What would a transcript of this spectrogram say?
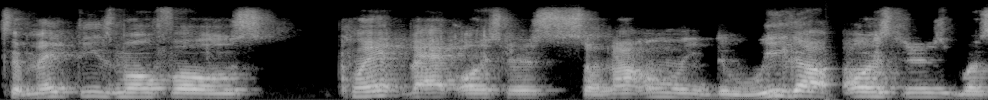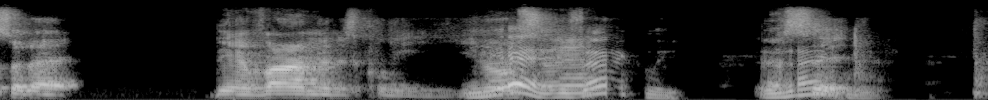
to make these mofo's plant back oysters. So not only do we got oysters, but so that the environment is clean. You know yeah, what I'm saying? exactly. That's exactly. it.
